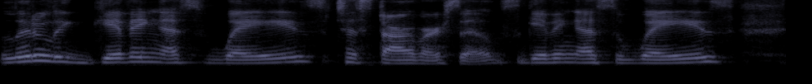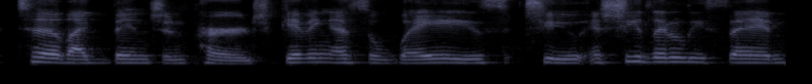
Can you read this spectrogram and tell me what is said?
literally giving us ways to starve ourselves, giving us ways to like binge and purge, giving us ways to, and she literally said,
